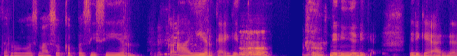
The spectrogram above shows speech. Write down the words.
terus masuk ke pesisir ke air kayak gitu Ah, ah. jadi jadi kayak- jadi kayak ada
